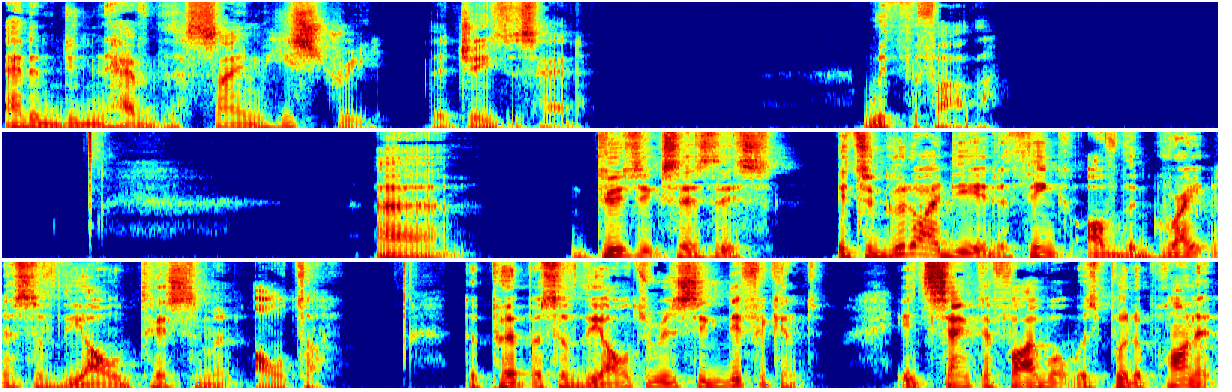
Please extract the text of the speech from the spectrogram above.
Adam didn't have the same history that Jesus had with the Father. Uh, Guzik says this, it's a good idea to think of the greatness of the Old Testament altar. The purpose of the altar is significant. It sanctified what was put upon it,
